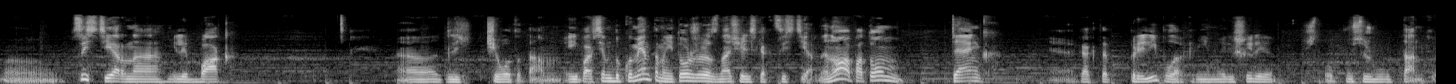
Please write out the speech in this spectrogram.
э, цистерна или бак э, для чего-то там. И по всем документам они тоже значились как цистерны. Ну а потом танк э, как-то прилипло к ним и решили, что пусть уж будут танки.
